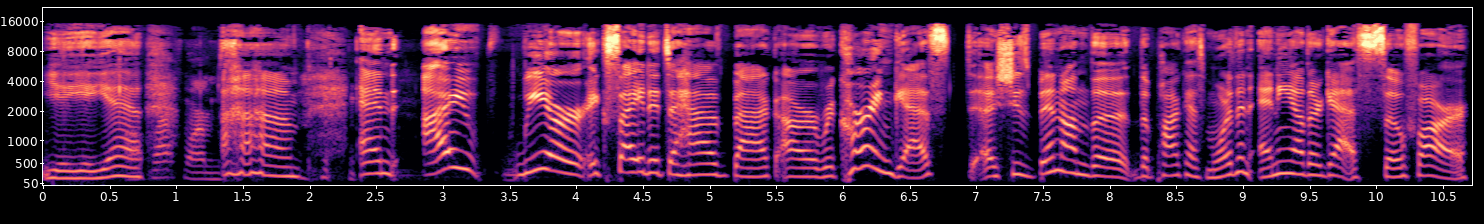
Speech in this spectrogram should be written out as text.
Yeah, yeah, yeah. All platforms. Um, and I, we are excited to have back our recurring guest. Uh, she's been on the the podcast more than any other guest so far.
